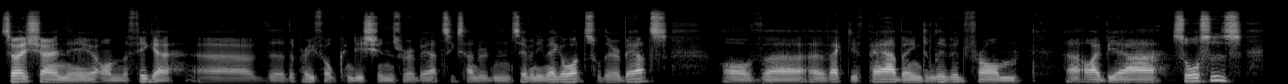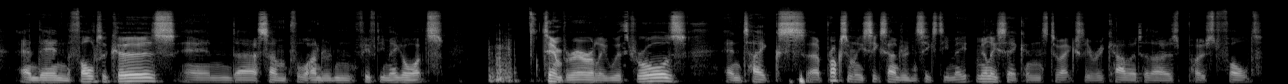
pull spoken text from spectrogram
So as shown there on the figure, the the pre-fault conditions were about 670 megawatts or thereabouts of, uh, of active power being delivered from uh, IBR sources, and then the fault occurs, and uh, some 450 megawatts temporarily withdraws and takes approximately 660 milliseconds to actually recover to those post-fault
